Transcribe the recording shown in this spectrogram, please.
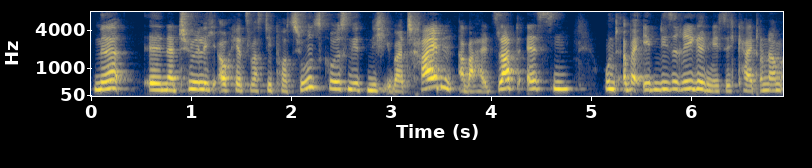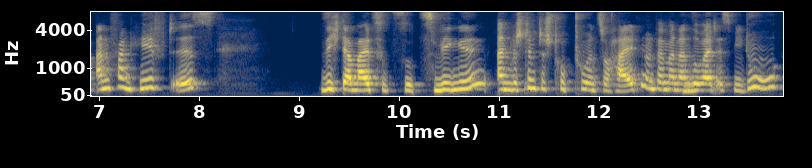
ne? Äh, natürlich auch jetzt, was die Portionsgrößen geht, nicht übertreiben, aber halt satt essen und aber eben diese Regelmäßigkeit. Und am Anfang hilft es, sich da mal zu, zu zwingen, an bestimmte Strukturen zu halten. Und wenn man dann Mhm. so weit ist wie du,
